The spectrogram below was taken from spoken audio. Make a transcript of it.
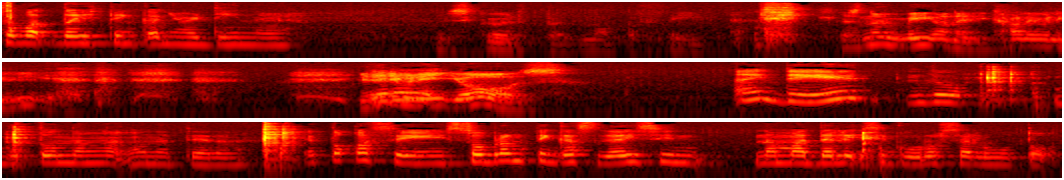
So what do you think on your dinner? It's good, but not the feet. There's no meat on it. You can't even eat it. You didn't even eat yours. I did. Look, buto na nga una tira. Ito kasi, sobrang tigas guys, na madali siguro sa luto.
